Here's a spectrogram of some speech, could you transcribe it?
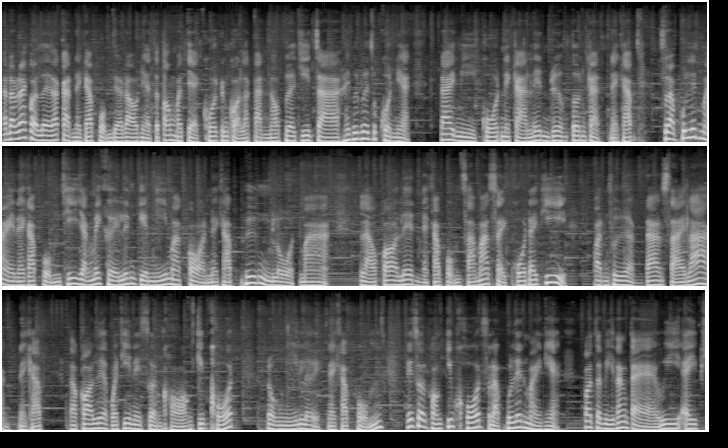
อันดับแรกก่อนเลยละกันนะครับผมเดี๋ยวเราเนี่ยจะต้องมาแจกโค้ดกันก่อนละกันเนาะเพื่อที่จะให้เพื่อนๆทุกคนเนี่ยได้มีโค้ดในการเล่นเริ่มต้นกันนะครับ สำหรับผู้เล่นใหม่นะครับผมที่ยังไม่เคยเล่นเกมนี้มาก่อนนะครับเพิ่งโหลดมาแล้วก็เล่นนะครับผมสามารถใส่โค้ดได้ที่ฟันเฟืองด้านซ้ายล่างนะครับแล้วก็เลือกมาที่ในส่วนของกิฟต์โค้ด ตรงนี้เลยนะครับผมในส่วนของกิฟต์โค้ดสำหรับผู้เล่นใหม่เนี่ยก็จะมีตั้งแต่ VIP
